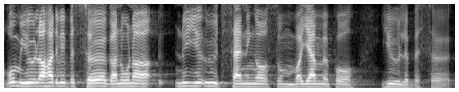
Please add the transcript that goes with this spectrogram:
romjula hadde vi besøk av noen av nye utsendinger som var hjemme på julebesøk.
